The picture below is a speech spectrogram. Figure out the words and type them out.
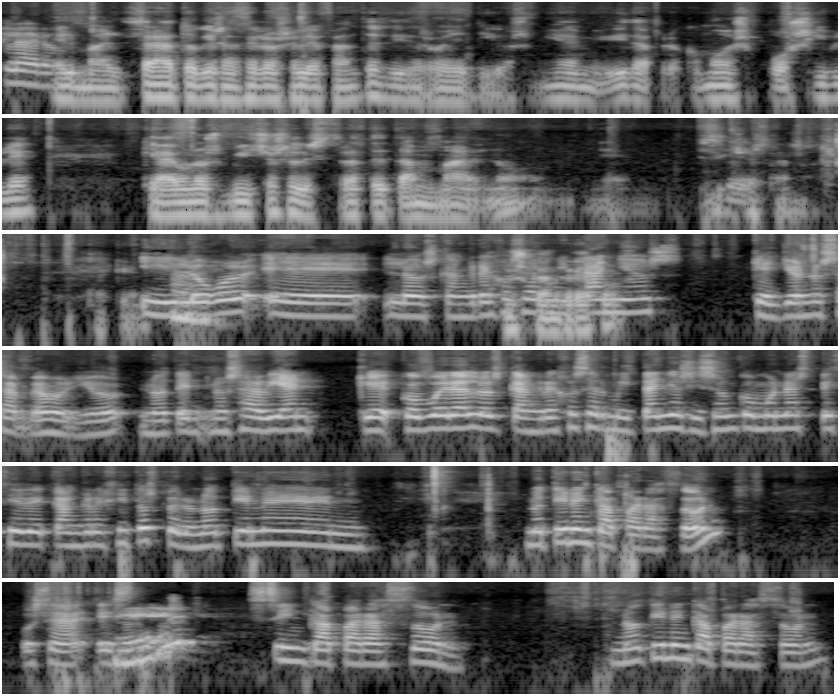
el maltrato que se hace a los elefantes, dices, oye, Dios mío de mi vida, pero ¿cómo es posible que a unos bichos se les trate tan mal, ¿no? Sí. Y luego eh, los cangrejos ermitaños que yo no sabía, yo no, no sabían cómo eran los cangrejos ermitaños y son como una especie de cangrejitos, pero no tienen, no tienen caparazón. O sea, es ¿Eh? sin caparazón. No tienen caparazón.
